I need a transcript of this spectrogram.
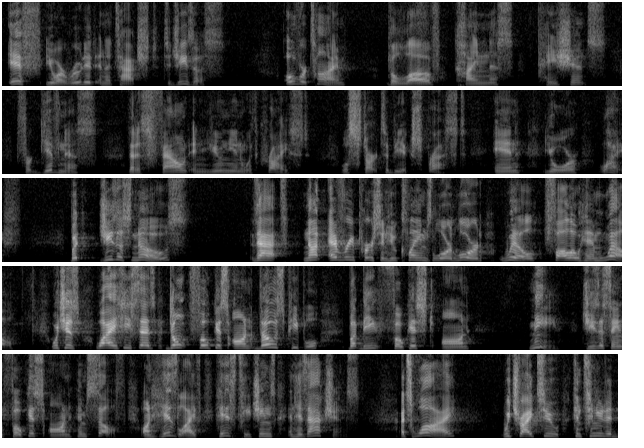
if you are rooted and attached to Jesus, over time, the love, kindness, patience, forgiveness that is found in union with Christ will start to be expressed in your life. But Jesus knows that not every person who claims Lord, Lord will follow him well. Which is why he says, don't focus on those people, but be focused on me. Jesus saying, focus on himself, on his life, his teachings, and his actions. That's why we try to continue to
